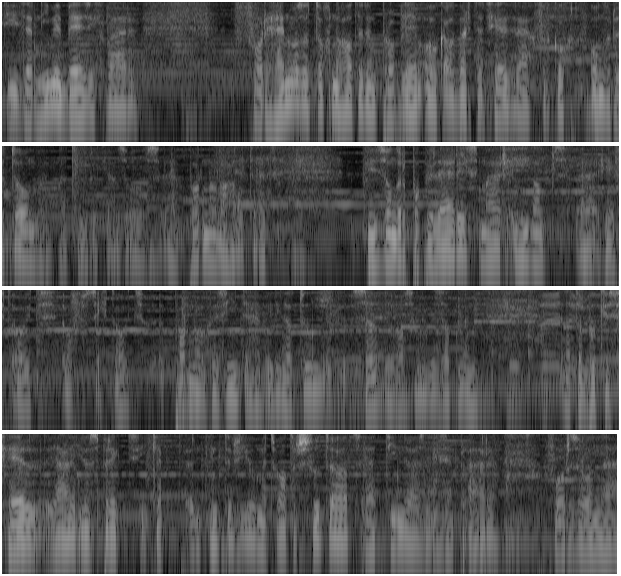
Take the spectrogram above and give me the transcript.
die daar niet mee bezig waren. Voor hen was het toch nog altijd een probleem, ook al werd het heel graag verkocht onder de toonbank natuurlijk. Ja, zoals porno nog altijd bijzonder populair is, maar niemand uh, heeft ooit, of zegt ooit, porno gezien te hebben die dat toen hetzelfde was. Hè. Dus dat, men, dat de boekjes heel, ja, men spreekt, ik heb een interview met Walter uh, 10.000 exemplaren, voor zo'n uh,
